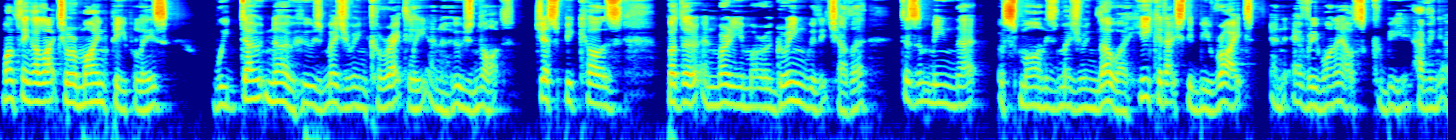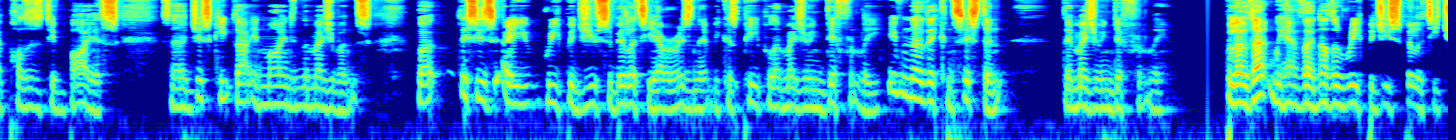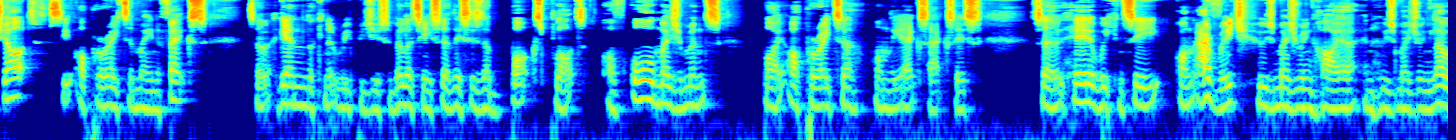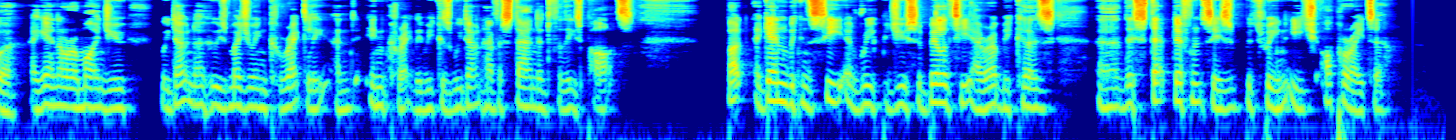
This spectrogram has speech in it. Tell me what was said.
One thing I like to remind people is we don't know who's measuring correctly and who's not. Just because Badr and Miriam are agreeing with each other doesn't mean that Usman is measuring lower. He could actually be right and everyone else could be having a positive bias. So just keep that in mind in the measurements. But this is a reproducibility error, isn't it? Because people are measuring differently. Even though they're consistent, they're measuring differently. Below that, we have another reproducibility chart. It's the operator main effects. So again, looking at reproducibility. So this is a box plot of all measurements by operator on the x-axis. So here we can see on average who's measuring higher and who's measuring lower. Again, I'll remind you, we don't know who's measuring correctly and incorrectly because we don't have a standard for these parts. But again, we can see a reproducibility error because uh, there's step differences between each operator.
